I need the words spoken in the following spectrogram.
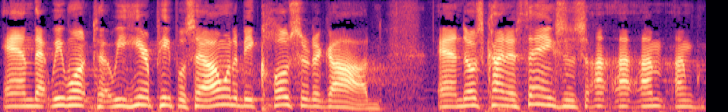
And that we want to, we hear people say, I want to be closer to God and those kind of things. And I, am I'm, I'm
